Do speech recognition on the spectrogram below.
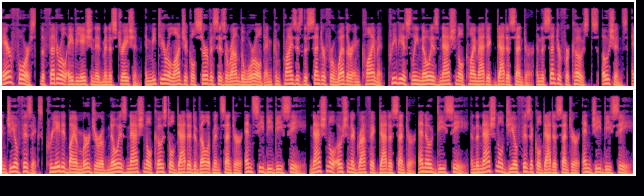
Air Force, the Federal Aviation Administration, and meteorological services around the world and comprises the Center for Weather and Climate previously NOAA's National Climatic Data Center and the Center for Coasts, Oceans, and Geophysics created by a merger of NOAA's National Coastal Data Development Center NCDDC, National Oceanographic Data Center NODC, and the National Geophysical Data Center NGDC.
